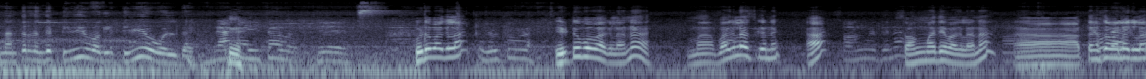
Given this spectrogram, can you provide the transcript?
नंतर सांगतो टीव्ही बघली. टीव्ही बोलतोय. कुठे बघला? युट्यूब बघला ना? मग बघलास का नाही? हा? सॉन्गमध्ये बघला ना? आता कसं बघला?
